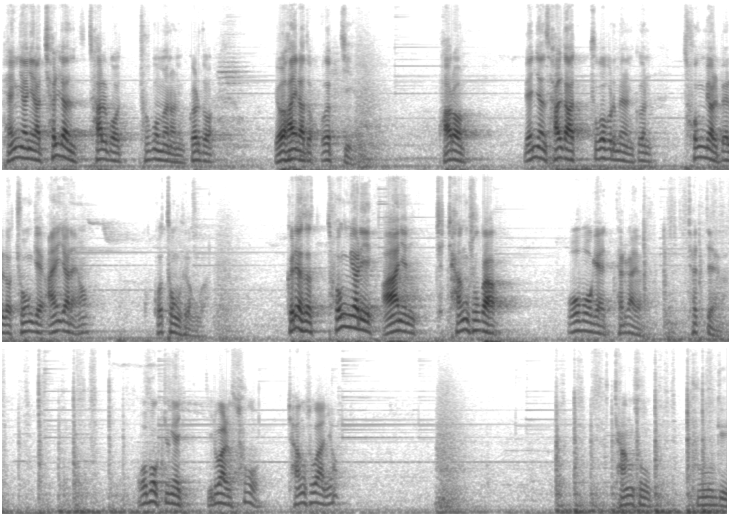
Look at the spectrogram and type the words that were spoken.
백년이나 천년 살고 죽으면은 그래도 여한이라도 없지. 바로 몇 년 살다 죽어버리면 그건 속멸 별로 좋은 게 아니잖아요. 고통스러운 거. 그래서 속멸이 아닌 장수가 오복에 들어가요. 첫째가. 오복 중에 일활 수, 장수 아니요? 장수, 부귀,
